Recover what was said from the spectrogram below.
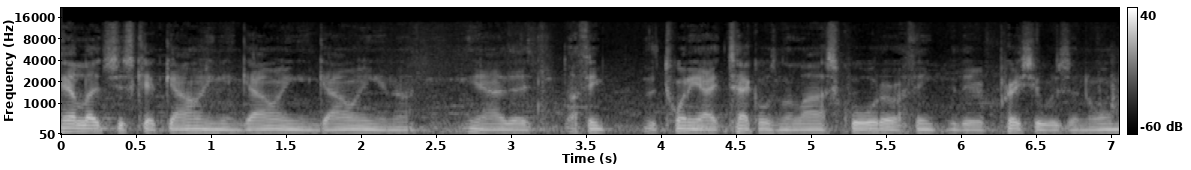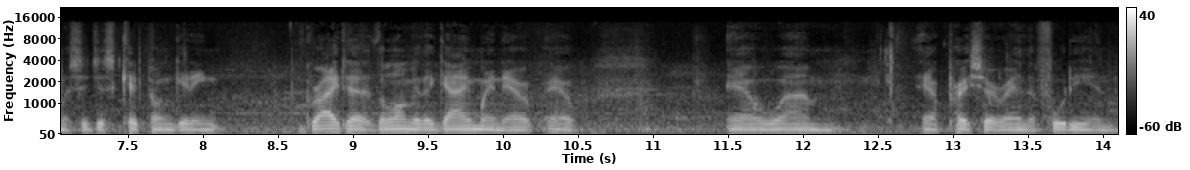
our lads just kept going and going and going, and uh, you know, the, I think the 28 tackles in the last quarter, I think their pressure was enormous. It just kept on getting greater the longer the game went. Our our our, um, our pressure around the footy and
